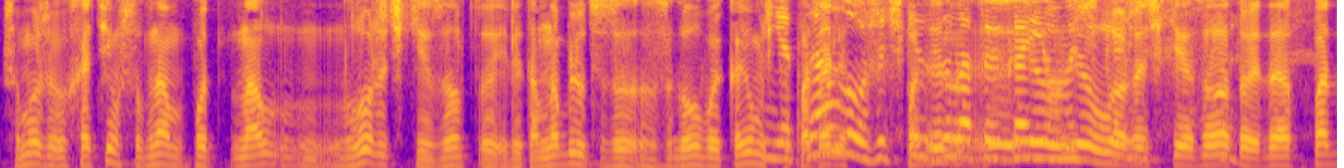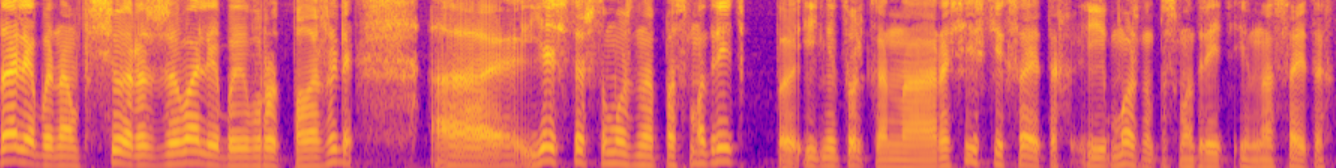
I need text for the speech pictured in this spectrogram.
что мы уже хотим, чтобы нам вот на ложечке золотой, или там на блюдце за, за голубой каемочкой Нет, подали... на ложечке под, с золотой каемочкой. И, ложечки золотой, да, подали бы нам все, разжевали бы и в рот положили. А, я считаю, что можно посмотреть, и не только на российских сайтах, и можно посмотреть и на сайтах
